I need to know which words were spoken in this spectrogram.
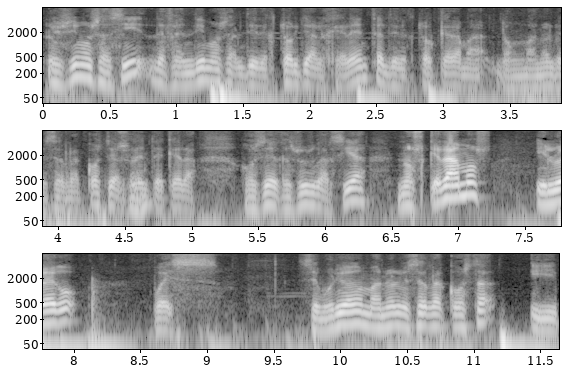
lo hicimos así, defendimos al director y al gerente, al director que era don Manuel Becerra Costa y al gerente que era José Jesús García, nos quedamos y luego, pues, se murió don Manuel Becerra Costa y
